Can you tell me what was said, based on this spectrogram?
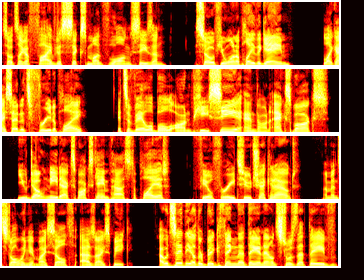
So it's like a five to six month long season. So if you want to play the game, like I said, it's free to play. It's available on PC and on Xbox. You don't need Xbox Game Pass to play it. Feel free to check it out. I'm installing it myself as I speak. I would say the other big thing that they announced was that they've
